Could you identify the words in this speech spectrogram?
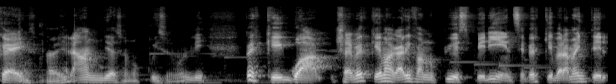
Ok, okay. Thailandia, sono qui, sono lì. Perché, guarda, cioè, perché magari fanno più esperienze, perché veramente,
